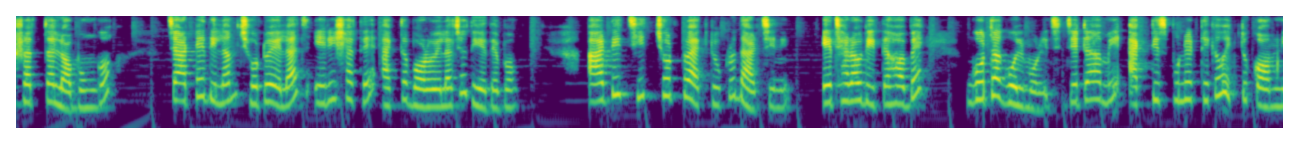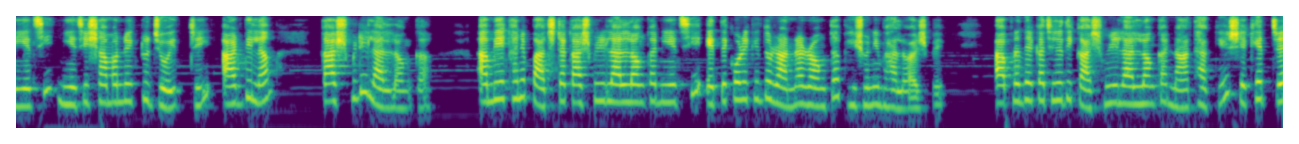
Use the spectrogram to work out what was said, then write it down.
সাতটা লবঙ্গ। চারটে দিলাম ছোট এলাচ। এরই সাথে একটা বড় এলাচও দিয়ে দেব। আর দিচ্ছি ছোট্ট এক টুকরো দারচিনি। এছাড়াও দিতে হবে গোটা গোলমরিচ, যেটা আমি এক স্পুনের থেকেও একটু কম নিয়েছি। নিয়েছি সামান্য একটু জৈত্রী আর দিলাম কাশ্মীরি লাল লঙ্কা। আমি এখানে পাঁচটা কাশ্মীরি লাল লঙ্কা নিয়েছি। এতে করে কিন্তু রান্নার রঙটা ভীষণই ভালো আসবে। আপনাদের কাছে যদি কাশ্মীরি লাল লঙ্কা না থাকে, সেক্ষেত্রে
